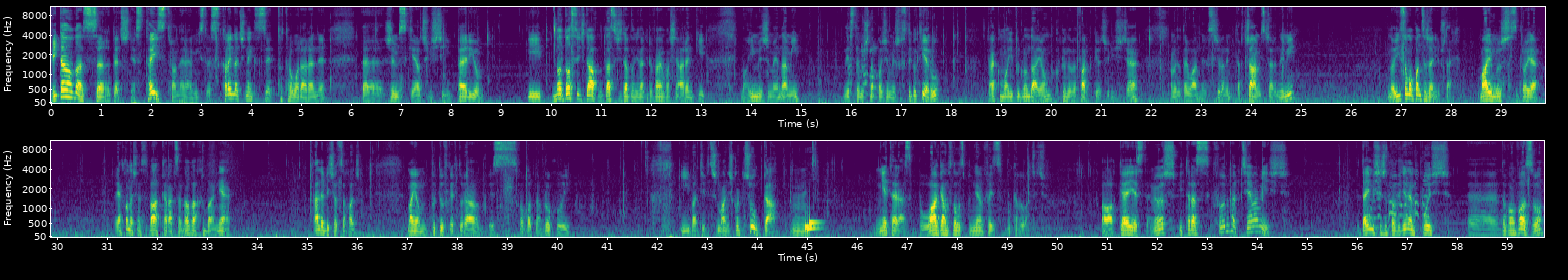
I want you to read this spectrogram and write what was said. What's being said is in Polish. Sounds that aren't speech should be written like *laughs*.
Witam was serdecznie, z tej strony Remix, to jest kolejny odcinek z Total War Areny e, rzymskie, oczywiście Imperium. I no dosyć dawno, dosyć dawno nie nagrywałem właśnie arenki moimi Rzymianami. Jestem już na poziomie 6 tieru. Tak moi wyglądają, kupiłem nowe farbki oczywiście. Mamy tutaj ładnych z zielonymi tarczami, z czarnymi. No i są opancerzeni już tak mają już zbroję. Jak ona się nazywała? Karacenowa? Chyba nie. Ale wiecie o co chodzi. Mają płytówkę, która jest swobodna w ruchu i i bardziej wytrzymała niż kolczuga. Mm. Nie teraz. Błagam, znowu zapomniałem Facebooka wyłączyć. Okej, okay, jestem już. I teraz, kurwa, gdzie mam iść? Wydaje mi się, że powinienem pójść do wąwozu.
